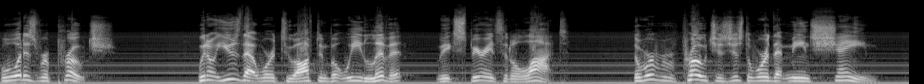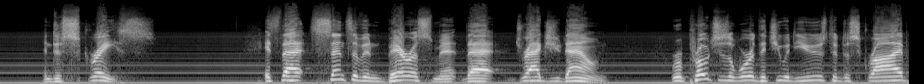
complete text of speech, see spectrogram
Well, what is reproach? We don't use that word too often, but we live it, we experience it a lot. The word reproach is just a word that means shame and disgrace. It's that sense of embarrassment that drags you down. Reproach is a word that you would use to describe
